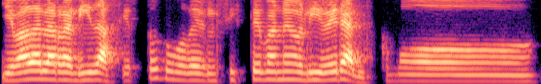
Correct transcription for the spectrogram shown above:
llevada a la realidad, ¿cierto? Como del sistema neoliberal, como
